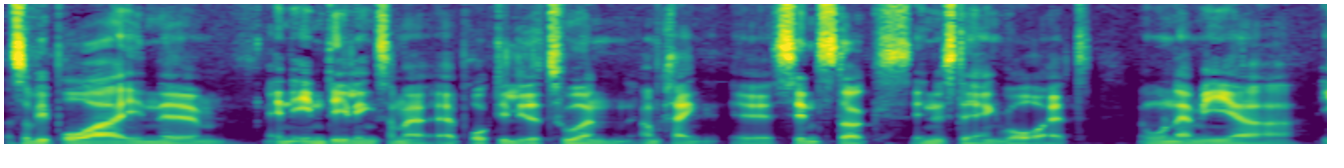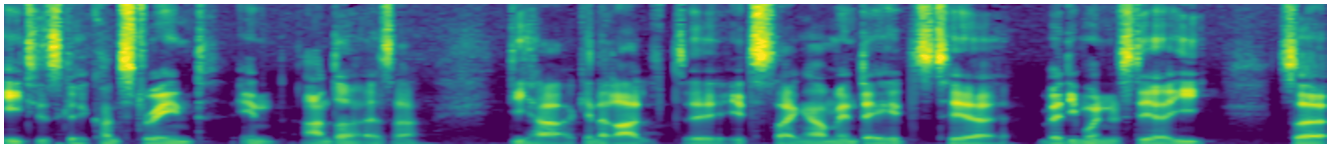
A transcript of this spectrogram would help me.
altså vi bruger en, øh, en inddeling, som er, er brugt i litteraturen omkring øh, sindstoks investering, hvor at nogle er mere etiske constrained end andre. Altså, de har generelt øh, et strengere mandat til, at, hvad de må investere i. Så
